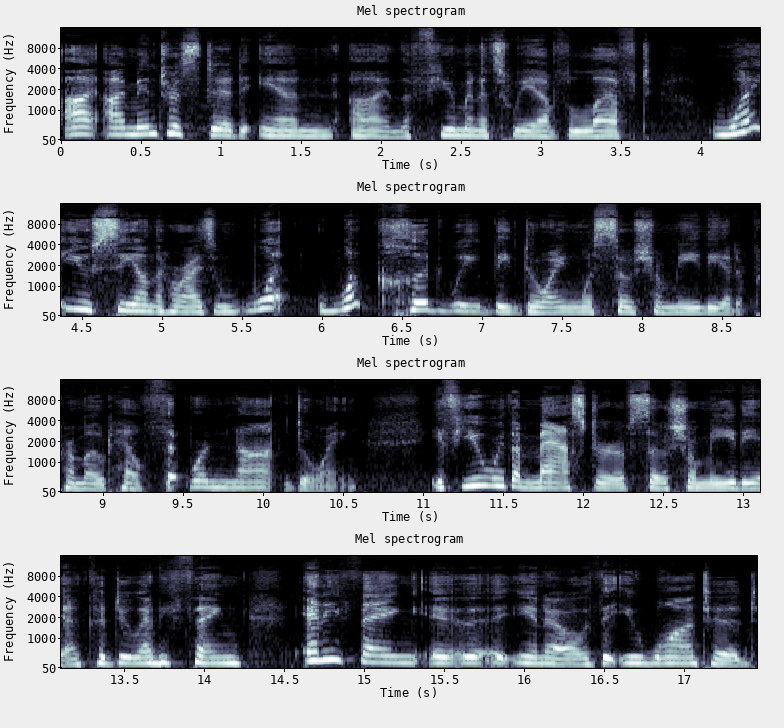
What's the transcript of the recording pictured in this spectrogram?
I, am interested in uh, in the few minutes we have left what you see on the horizon, what what could we be doing with social media to promote health that we're not doing? If you were the master of social media and could do anything, anything uh, you know that you wanted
